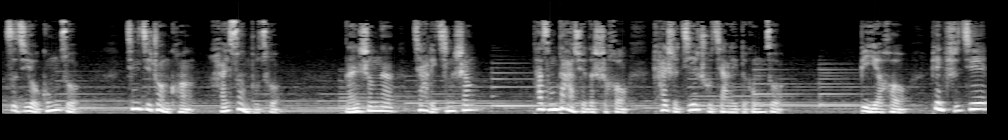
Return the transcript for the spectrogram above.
自己有工作，经济状况还算不错。男生呢，家里经商，他从大学的时候开始接触家里的工作，毕业后便直接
